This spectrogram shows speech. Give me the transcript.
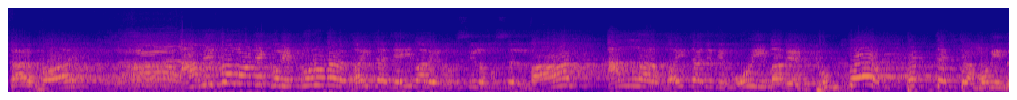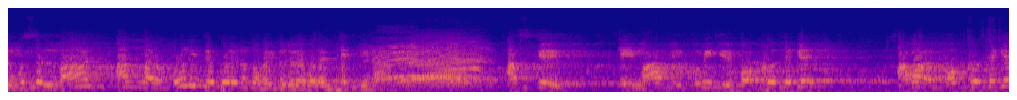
কার ভয়? আমি তো মনে করি করোনার ভয়টা যেইভাবে ঢুকছিল মুসলমান, আল্লাহর ভয়টা যদি ওইভাবে ঢুকতো, প্রত্যেকটা মমিন মুসলমান আল্লাহর অলিতে পরিণত হইতো জোরে বলেন ঠিক কিনা? আজকে এই মাহফিল কমিটির পক্ষ থেকে, আমার পক্ষ থেকে,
